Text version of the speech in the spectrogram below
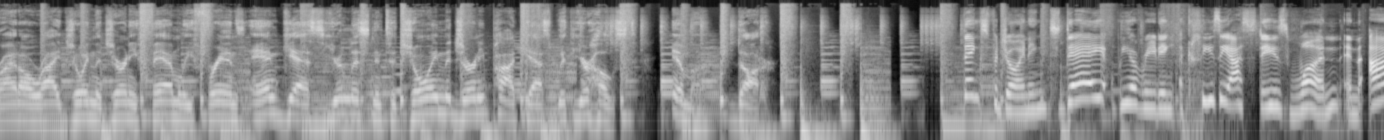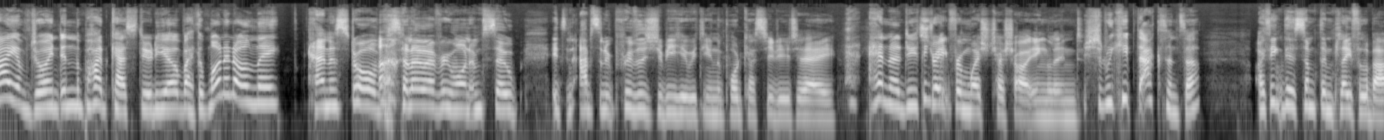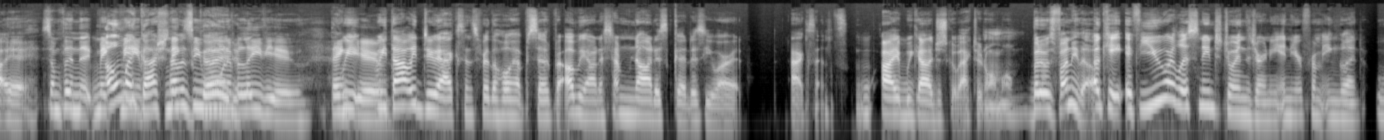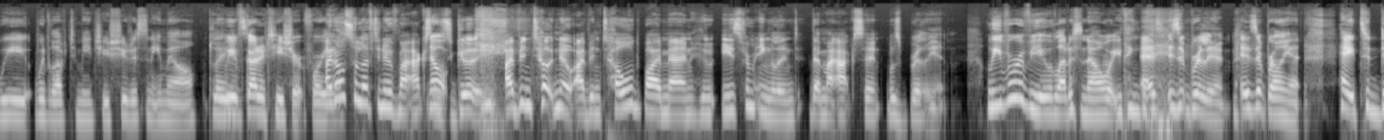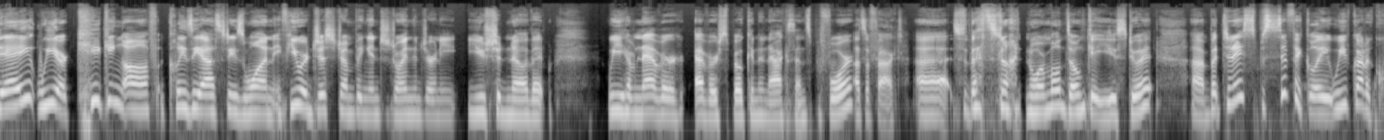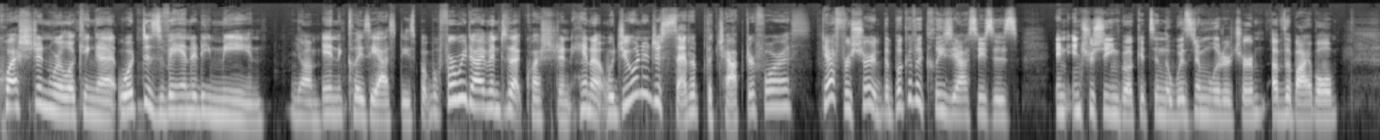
right, all right. Join the Journey family, friends, and guests. You're listening to Join the Journey podcast with your host, Emma Dotter. Thanks for joining. Today we are reading Ecclesiastes 1, and I am joined in the podcast studio by the one and only Hannah Staubs. Hello, everyone. I'm so, it's an absolute privilege to be here with you in the podcast studio today. Hannah. Do you think Straight from West Cheshire, England. should we keep the accents up? I think there's something playful about it. Something that makes Oh my me, gosh, that makes was me want to believe you. Thank we you. we thought we'd do accents for the whole episode, but I'll be honest, I'm not as good as you are at accents. I we gotta just go back to normal. But it was funny though. Okay, if you are listening to Join the Journey and you're from England, we would love to meet you. Shoot us an email. Please. We've got a t-shirt for you. I'd also love to know if my accent's good. I've been told no, I've been told by a man who is from England that my accent was brilliant. Leave a review and let us know what you think. Is, is it brilliant? Is it brilliant? Hey, today we are kicking off Ecclesiastes 1. If you are just jumping in to join the journey, you should know that we have never, ever spoken in accents before. That's a fact. Uh, so that's not normal. Don't get used to it. Uh, but today, specifically, we've got a question we're looking at. What does vanity mean Yeah. in Ecclesiastes? But before we dive into that question, Hannah, would you want to just set up the chapter for us? Yeah, for sure. The book of Ecclesiastes is an interesting book. It's in the wisdom literature of the Bible,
